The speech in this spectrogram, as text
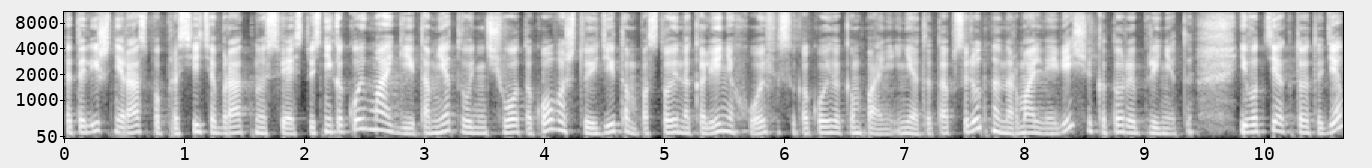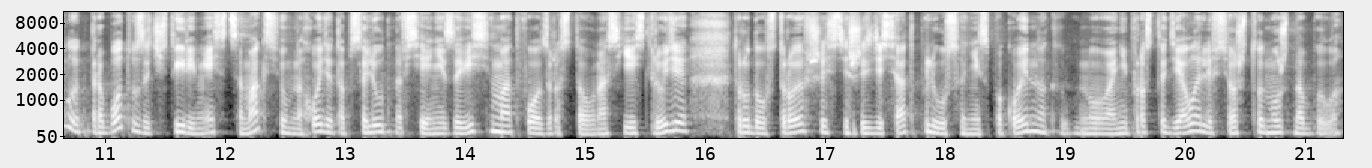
это лишний раз попросить обратную связь. То есть никакой магии, там нет ничего такого, что иди там постой на коленях у офиса какой-то компании. Нет, это абсолютно нормальные вещи, которые приняты. И вот те, кто это делают, работу за 4 месяца максимум находят абсолютно все, независимо от возраста. У нас есть люди, трудоустроившиеся 60 плюс, они спокойно, ну, они просто делали все, что нужно было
